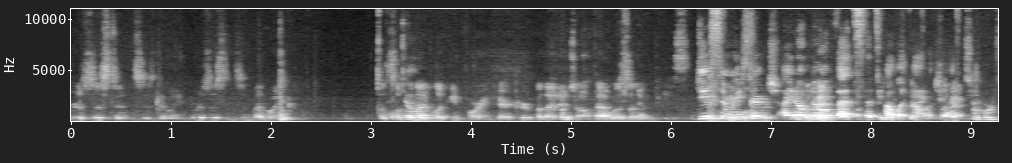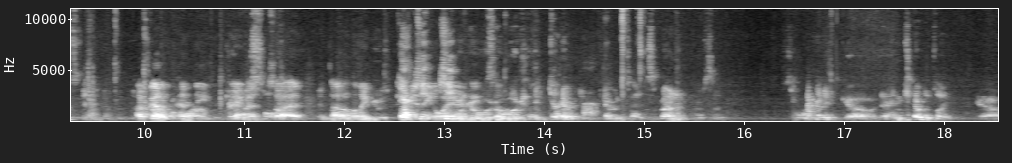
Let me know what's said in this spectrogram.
resistance is doing, the resistance in Benwick? That's I something don't- I'm looking for in character, but I didn't know if that was a, Do some research. I don't know if that's that's public knowledge. Okay. I've got a pending Raven, so I, I don't wanna Yeah, give keep- anything away or keep- anything, so. but- Don't Kevin, do that. Kevin told us about it, and I said, so we're gonna go then, Kevin's like, yeah,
